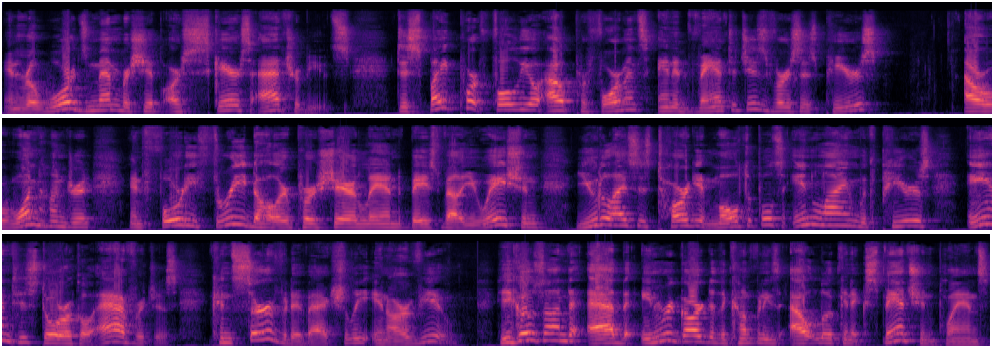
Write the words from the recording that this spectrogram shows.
and rewards membership are scarce attributes. Despite portfolio outperformance and advantages versus peers, our $143 per share land based valuation utilizes target multiples in line with peers and historical averages, conservative actually in our view. He goes on to add that in regard to the company's outlook and expansion plans,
